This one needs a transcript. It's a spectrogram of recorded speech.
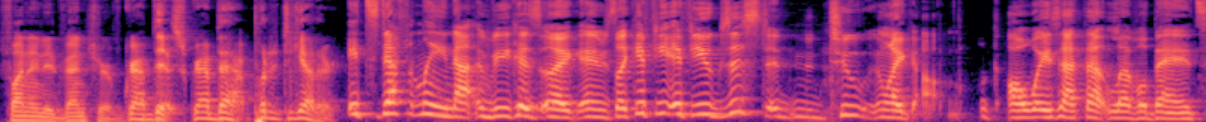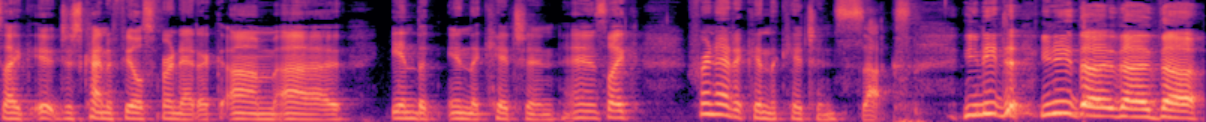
fun and adventure of grab this, grab that, put it together? it's definitely not because like it's like if you if you exist to like always at that level then it's like it just kind of feels frenetic um uh in the in the kitchen and it's like frenetic in the kitchen sucks you need to you need the the the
